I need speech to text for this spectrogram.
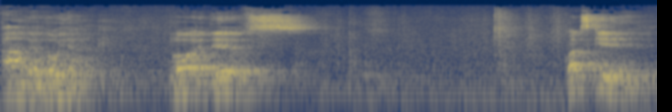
Aleluia. Glória a Deus. Quantos que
